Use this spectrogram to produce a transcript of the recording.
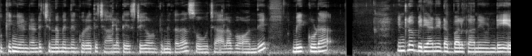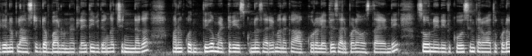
ముఖ్యంగా ఏంటంటే చిన్న మెంతి కూర అయితే చాలా టేస్టీగా ఉంటుంది కదా. సో చాలా బాగుంది. మీకు కూడా ఇంట్లో బిర్యానీ డబ్బాలు కానివ్వండి ఏదైనా ప్లాస్టిక్ డబ్బాలు ఉన్నట్లయితే ఈ విధంగా చిన్నగా మనం కొద్దిగా మట్టి వేసుకున్నా సరే మనకు ఆకుకూరలు అయితే సరిపడా వస్తాయండి. సో నేను ఇది కోసిన తర్వాత కూడా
